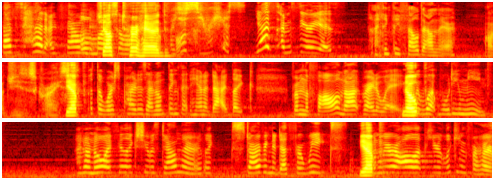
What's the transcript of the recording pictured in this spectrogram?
Beth's head, I found oh it. just her head. Are you serious? Yes, I'm serious. I think they fell down there. Oh, Jesus Christ. Yep. But the worst part is I don't think that Hannah died like from the fall, not right away. Nope. Wait, what what do you mean? I don't know. I feel like she was down there like starving to death for weeks. Yep. When we were all up here looking for her.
